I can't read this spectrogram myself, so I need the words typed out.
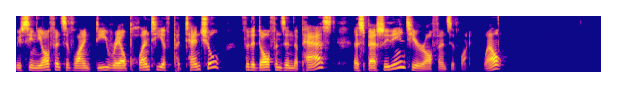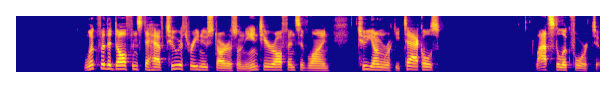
We've seen the offensive line derail plenty of potential for the Dolphins in the past, especially the interior offensive line? Well, look for the Dolphins to have two or three new starters on the interior offensive line, two young rookie tackles. Lots to look forward to.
